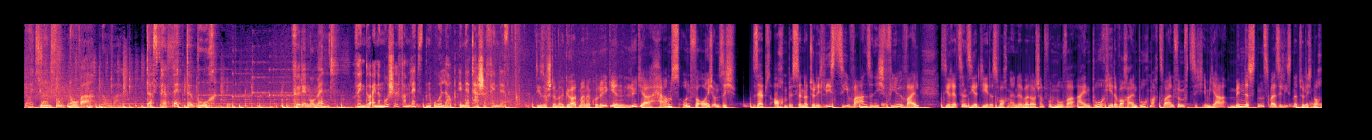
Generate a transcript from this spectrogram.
Deutschlandfunk Nova. Das perfekte Buch. Für den Moment, Wenn du eine Muschel vom letzten Urlaub in der Tasche findest. Diese Stimme gehört meiner Kollegin Lydia Herms und für euch und sich selbst auch ein bisschen. Natürlich liest sie wahnsinnig viel, weil sie rezensiert jedes Wochenende bei Deutschlandfunk Nova ein Buch. Jede Woche ein Buch, macht 52 im Jahr mindestens, weil sie liest natürlich noch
